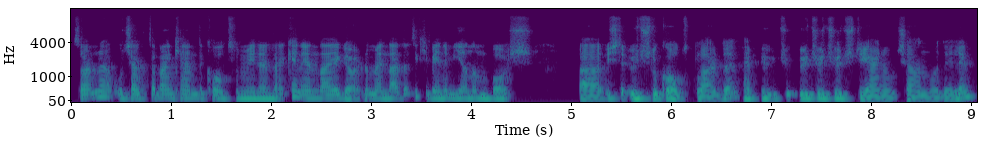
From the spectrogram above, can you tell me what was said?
Sonra uçakta ben kendi koltuğuma ilerlerken Enda'yı gördüm. Enda dedi ki benim yanım boş. Ee, işte üçlü koltuklardı. Hep 3-3-3'tü yani uçağın modeli.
